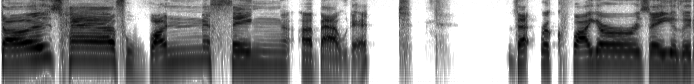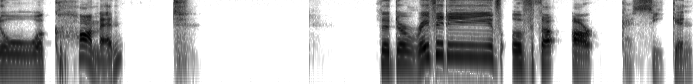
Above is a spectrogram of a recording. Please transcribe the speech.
does have one thing about it that requires a little comment. The derivative of the arcsecant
